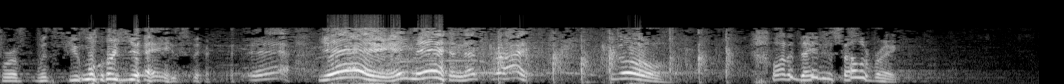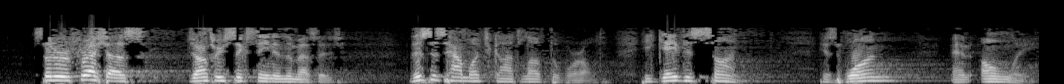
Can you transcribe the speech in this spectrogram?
for with a few more yays there. Yeah. Yay. Amen. That's right. Oh, what a day to celebrate. So to refresh us, John 3.16 in the message. This is how much God loved the world. He gave His Son, His one and only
